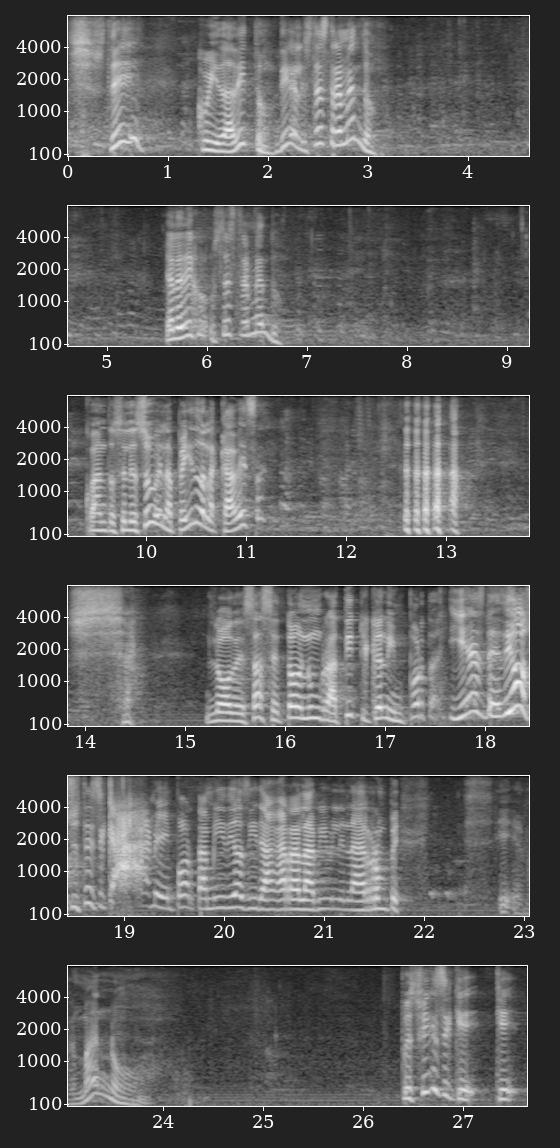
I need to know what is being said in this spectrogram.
Usted, cuidadito. Dígale, usted es tremendo. Ya le dijo, usted es tremendo. Cuando se le sube el apellido a la cabeza, lo deshace todo en un ratito y qué le importa. Y es de Dios. Y usted dice, ¿qué me importa a mí Dios? Y agarra la Biblia y la rompe. Eh, hermano, pues fíjese que, que,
